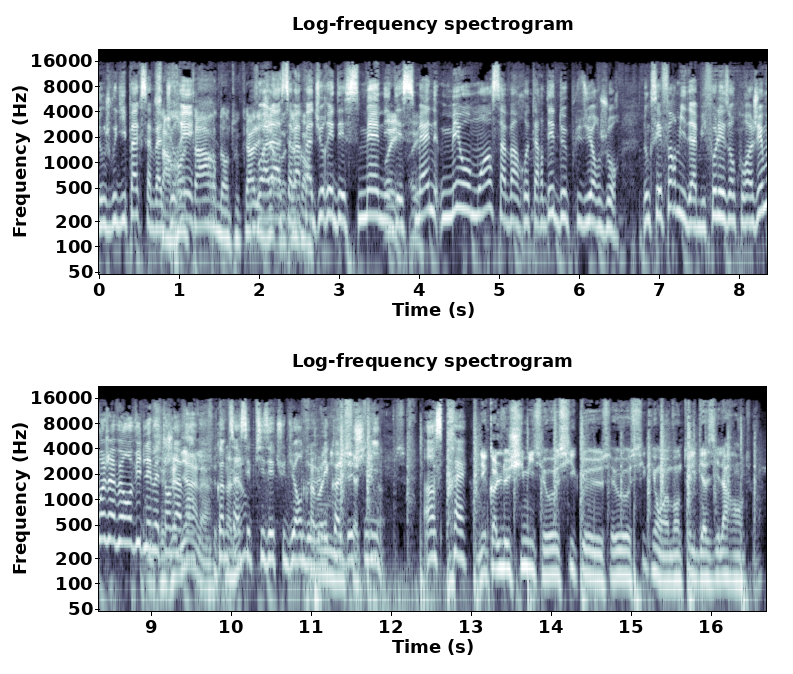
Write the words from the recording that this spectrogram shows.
Donc je vous dis pas que ça va Ça durer. retarde en tout cas. les Voilà, gens- ça va pas durer des semaines et Oui, des oui. semaines, mais au moins ça va retarder de plusieurs jours. Donc c'est formidable, il faut les encourager. Moi j'avais envie de les mettre en génial. avant, comme ça bien. ces petits étudiants de l'école de chimie. Un spray. Une école de chimie, c'est eux aussi que c'est eux aussi qui ont inventé le gaz hilarant, tu vois.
